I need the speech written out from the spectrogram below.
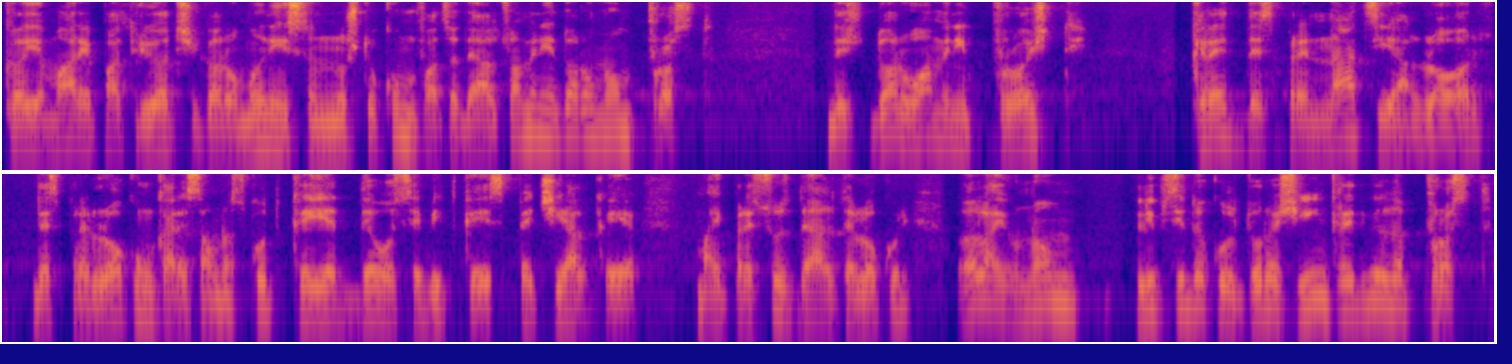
că e mare patriot și că românii sunt nu știu cum față de alți oameni, e doar un om prost. Deci doar oamenii proști cred despre nația lor, despre locul în care s-au născut, că e deosebit, că e special, că e mai presus de alte locuri. Ăla e un om lipsit de cultură și incredibil de prost.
